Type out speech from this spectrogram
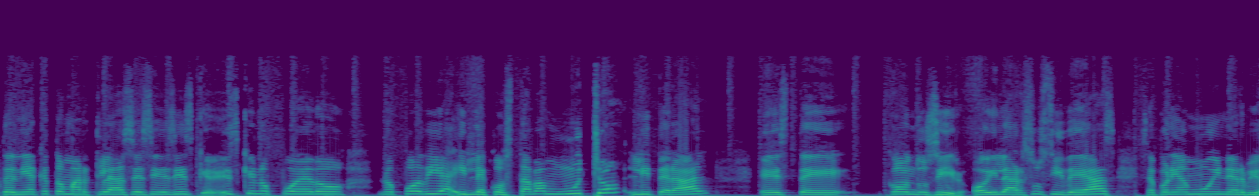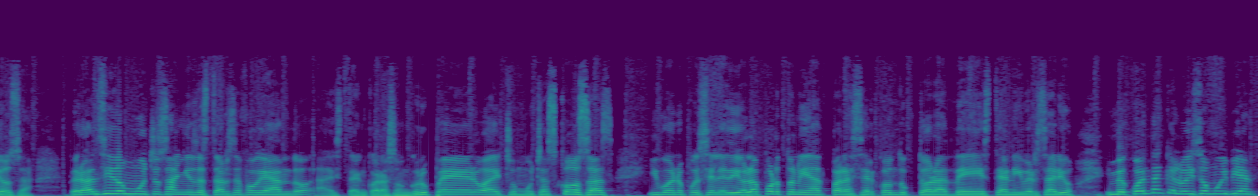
tenía que tomar clases y decía, es que, es que no puedo, no podía. Y le costaba mucho, literal, este conducir o hilar sus ideas, se ponía muy nerviosa. Pero han sido muchos años de estarse fogueando, está en Corazón Grupero, ha hecho muchas cosas y bueno, pues se le dio la oportunidad para ser conductora de este aniversario y me cuentan que lo hizo muy bien,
